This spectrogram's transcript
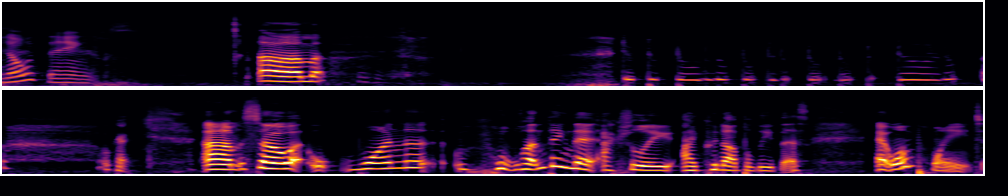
No thanks. Um. Okay. Um. So one one thing that actually I could not believe this. At one point,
